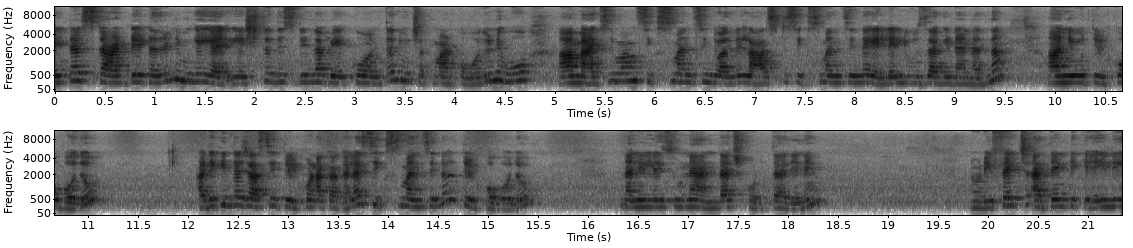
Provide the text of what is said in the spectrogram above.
ಎಂಟರ್ ಸ್ಟಾರ್ಟ್ ಡೇಟ್ ಅಂದರೆ ನಿಮಗೆ ಎಷ್ಟು ದಿವಸದಿಂದ ಬೇಕು ಅಂತ ನೀವು ಚೆಕ್ ಮಾಡ್ಕೋಬೋದು. ನೀವು ಮ್ಯಾಕ್ಸಿಮಮ್ ಸಿಕ್ಸ್ ಮಂತ್ಸಿಂದು ಅಂದರೆ ಲಾಸ್ಟ್ ಸಿಕ್ಸ್ ಮಂತ್ಸಿಂದ ಎಲ್ಲೆಲ್ಲಿ ಯೂಸ್ ಆಗಿದೆ ಅನ್ನೋದನ್ನ ನೀವು ತಿಳ್ಕೊಬೋದು. ಅದಕ್ಕಿಂತ ಜಾಸ್ತಿ ತಿಳ್ಕೊಳಕ್ಕಾಗಲ್ಲ ಸಿಕ್ಸ್ ಮಂತ್ಸಿಂದ ತಿಳ್ಕೊಬೋದು. ನಾನಿಲ್ಲಿ ಸುಮ್ಮನೆ ಅಂದಾಜು ಕೊಡ್ತಾ ಇದ್ದೀನಿ. ನೋಡಿ ಫೆಚ್ ಅಥೆಂಟಿಕ್ ಇಲ್ಲಿ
